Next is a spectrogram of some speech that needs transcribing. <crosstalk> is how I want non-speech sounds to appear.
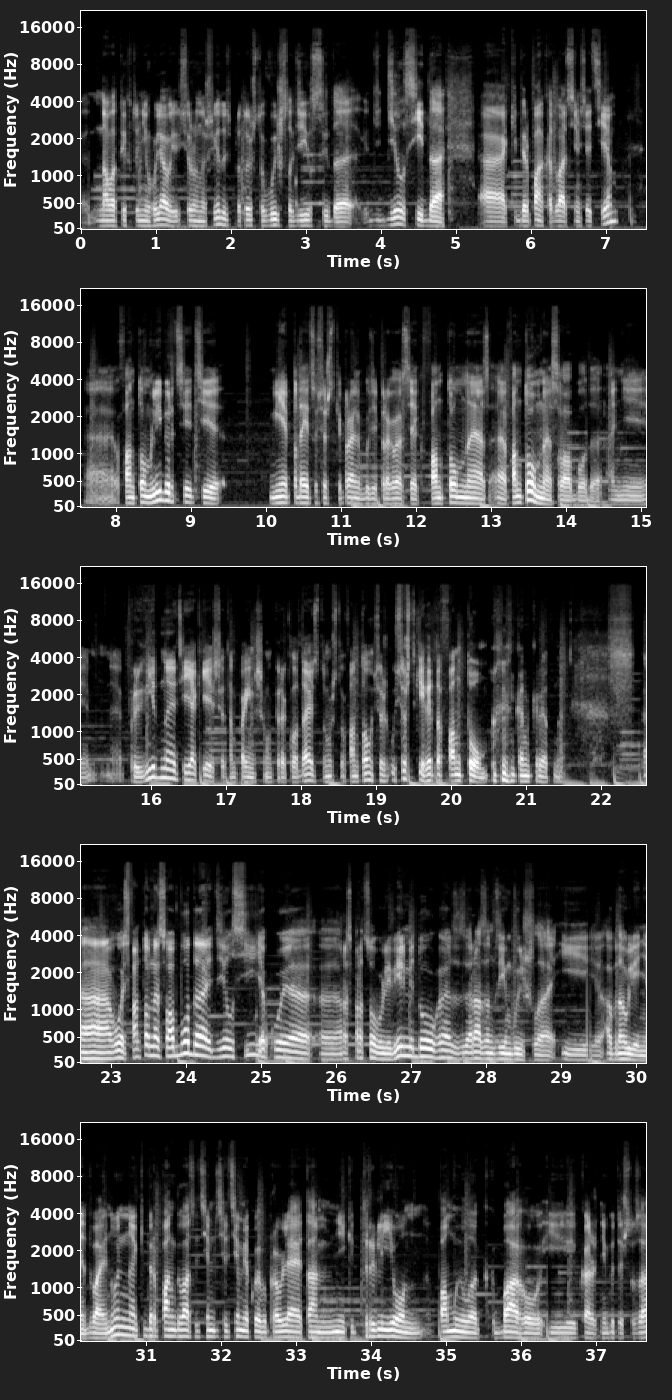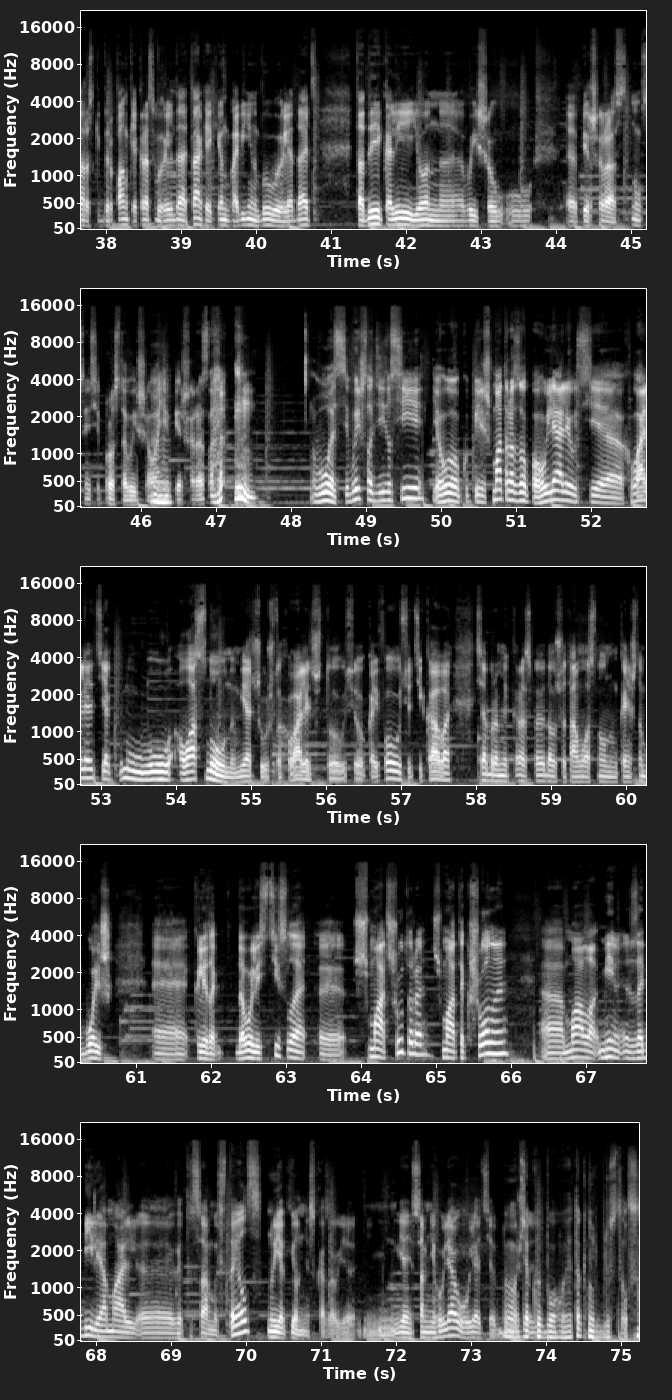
нават тых хто не гуляў і все равно ж ведаюць про тое что выйшла DLC да DLC да кіберпанка 2077 фантом ліберці ці мне падаецца ўсё ж таки правильно будзе пераглацца як фантомная фантомная свабода а не прывідная ці як яшчэ там по-іншаму перакладаюць тому что фантом все ж усё ж таки гэта фантом конкретно Вось фантомная свабода DLC якое распрацоўвалі вельмі доўга разам з ім выйшла і абнаўленне 2.0 на кіберпанк 2077 якое выпраўляе там нейкі трыльён памылак багаў і кажуць нібыта што зараз кіберпанк якраз выглядае так як ён павінен быў выглядаць тады калі ён выйшаў у першы раз ну сэнсе просто выйшаў mm -hmm. а не першы раз Вось выйшла DLC яго купілі шмат разоў пагулялі усе хваляць як ну у асноўным я чуў што хваляць што ўсё кайфово ўсё цікава сябра мне распавядаў что там у асноўным конечно больш э, клетак даволі сцісла э, шмат шутера шмат экшона мало забілі амаль э, гэты самы стэлс Ну як ён мне сказаў я, я сам не гуляў гуляць ну, дзякуй что... Богу я так не люблю стэлс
